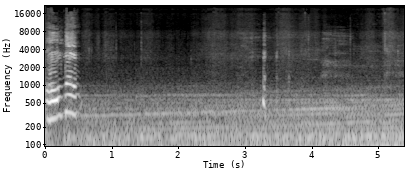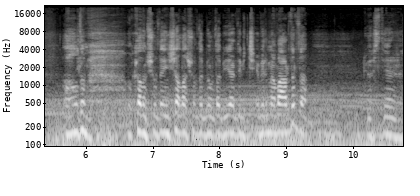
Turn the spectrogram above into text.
Aldım. Aldım. Bakalım şurada inşallah şurada burada bir yerde bir çevirme vardır da gösteririm.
